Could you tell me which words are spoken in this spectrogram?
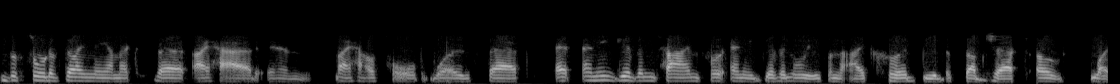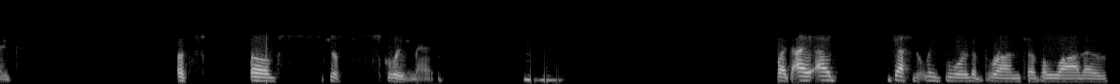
the sort of dynamic that I had in my household was that at any given time for any given reason I could be the subject of like a, of just screaming. Mm-hmm. Like I, I definitely bore the brunt of a lot of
